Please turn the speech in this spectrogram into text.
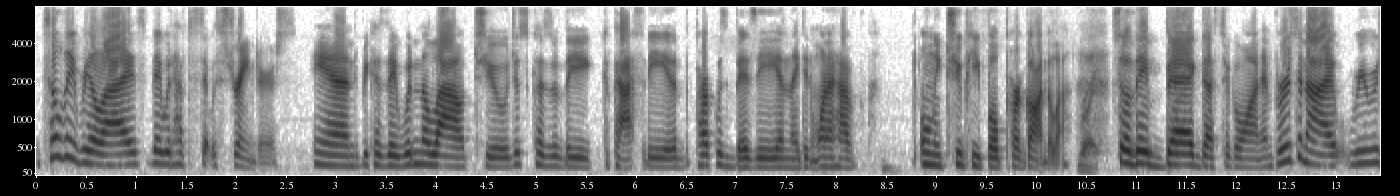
until they realized they would have to sit with strangers and because they wouldn't allow to just because of the capacity the park was busy and they didn't want to have only two people per gondola Right. so they begged us to go on and bruce and i we were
